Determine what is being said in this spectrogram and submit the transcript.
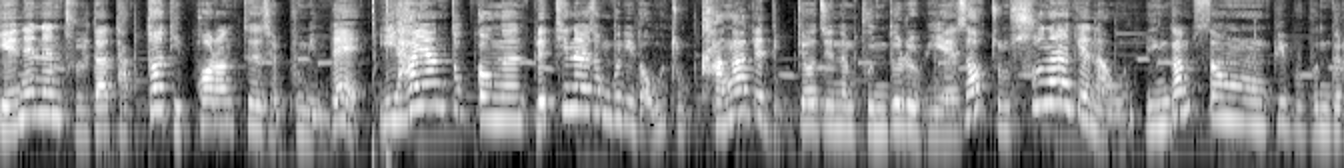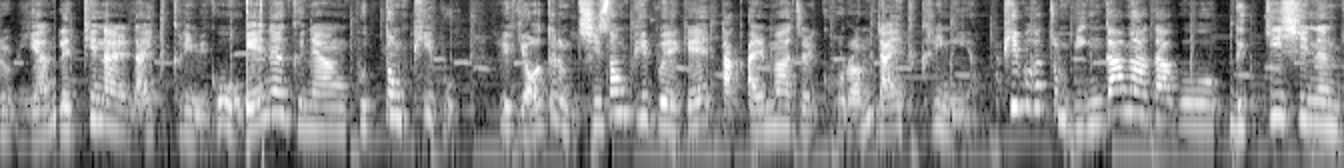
얘네는 둘 다 닥터 디퍼런트 제품인데 이 하얀 뚜껑은 레티날 성분이 너무 좀 강하게 느껴지는 분들을 위해서 좀 순하게 나온 민감성 피부분들을 위한 레티날 나이트 크림이고 얘는 그냥 보통 피부 그리고 여드름 지성 피부에게 딱 알맞을 그런 나이트 크림이에요. 피부가 좀 민감하다고 느끼시는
